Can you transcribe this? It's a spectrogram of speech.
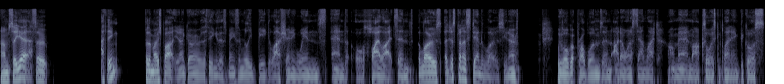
Um. So yeah. So I think for the most part, you know, going over the things, there's been some really big life changing wins and or highlights, and the lows are just kind of standard lows. You know, we've all got problems, and I don't want to sound like, oh man, Mark's always complaining because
